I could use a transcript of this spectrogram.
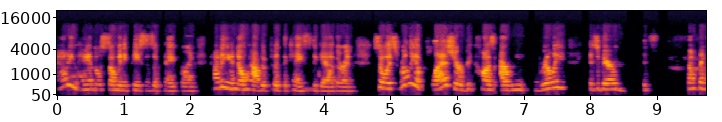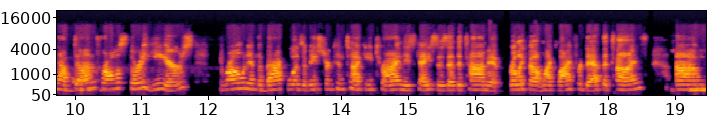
how do you handle so many pieces of paper and how do you know how to put the case together? And so it's really a pleasure because i really it's very it's something i've done for almost 30 years thrown in the backwoods of eastern kentucky trying these cases. At the time it really felt like life or death at times um,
